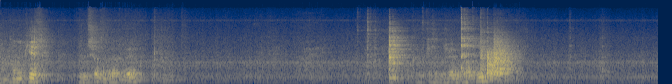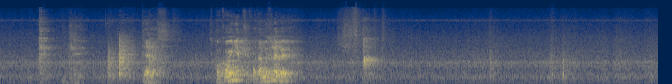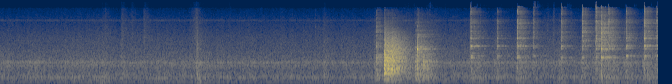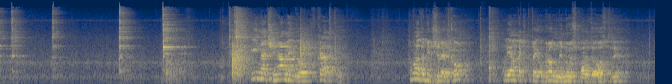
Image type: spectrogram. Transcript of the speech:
Zamykamy piec, żeby trzymał temperaturę. Przekładamy chlebek. i nacinamy go w kratkę. To można zrobić żyletką, ale ja mam taki tutaj obronny nóż, bardzo ostry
